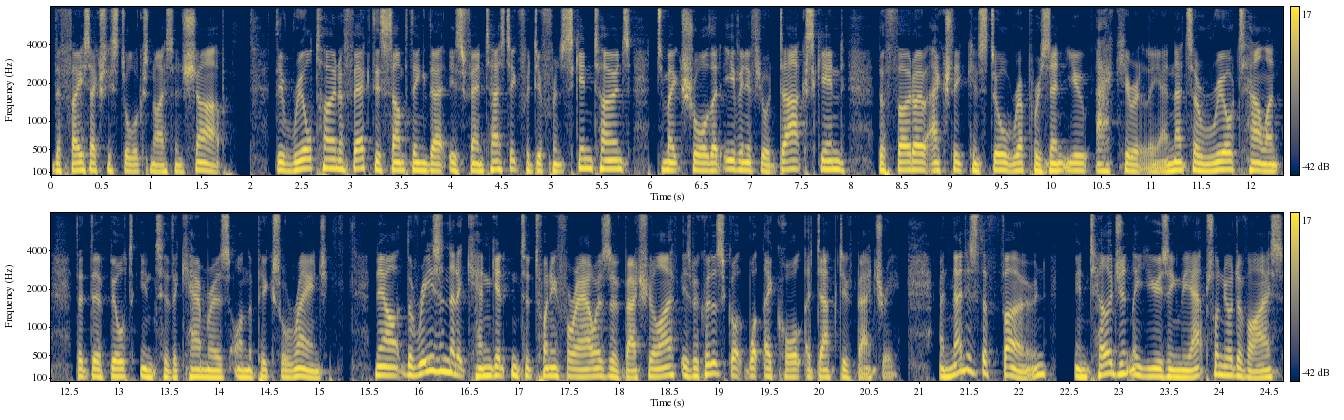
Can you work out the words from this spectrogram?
the face actually still looks nice and sharp. The real tone effect is something that is fantastic for different skin tones to make sure that even if you're dark skinned, the photo actually can still represent you accurately. And that's a real talent that they've built into the cameras on the Pixel range. Now, the reason that it can get into 24 hours of battery life is because it's got what they call adaptive battery. And that is the phone intelligently using the apps on your device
